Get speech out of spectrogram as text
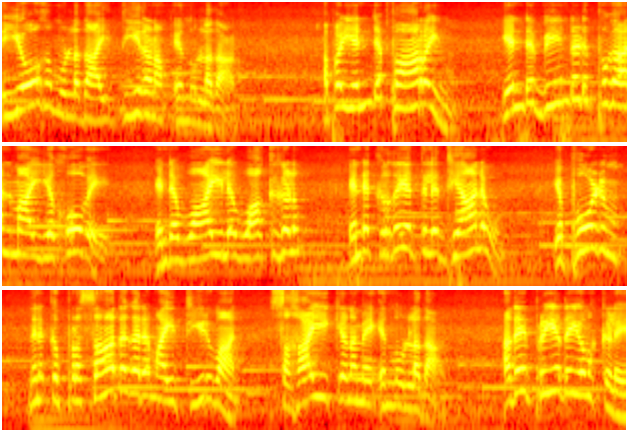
നിയോഗമുള്ളതായി തീരണം എന്നുള്ളതാണ്. അപ്പം എന്റെ പാറയും എന്റെ വീണ്ടെടുപ്പുകാരനുമായ യഹോവേ എന്റെ വായിലെ വാക്കുകളും എന്റെ ഹൃദയത്തിലെ ധ്യാനവും എപ്പോഴും നിനക്ക് പ്രസാദകരമായി തീരുവാൻ സഹായിക്കണമേ എന്നുള്ളതാണ്. അതേ പ്രിയ ദൈവമക്കളെ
